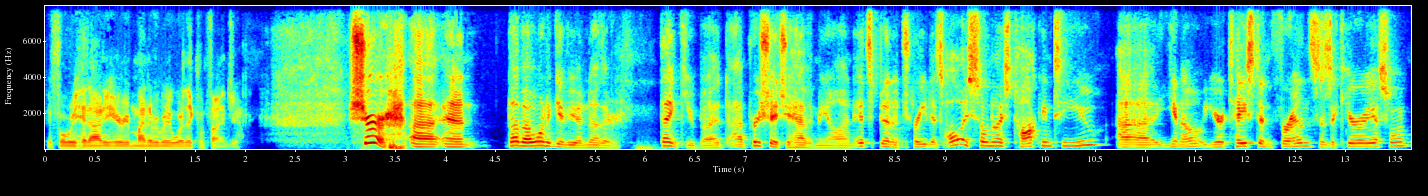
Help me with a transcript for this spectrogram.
Before we head out of here, remind everybody where they can find you. Sure. Uh, and Bub, I want to give you another thank you, bud. I appreciate you having me on. It's been a treat. It's always so nice talking to you. Uh, you know, your taste in friends is a curious one.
